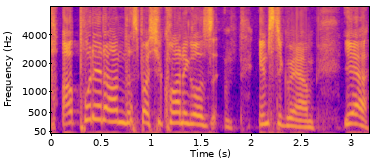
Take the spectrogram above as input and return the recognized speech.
I'll put it on the Special Chronicles Instagram. Yeah,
